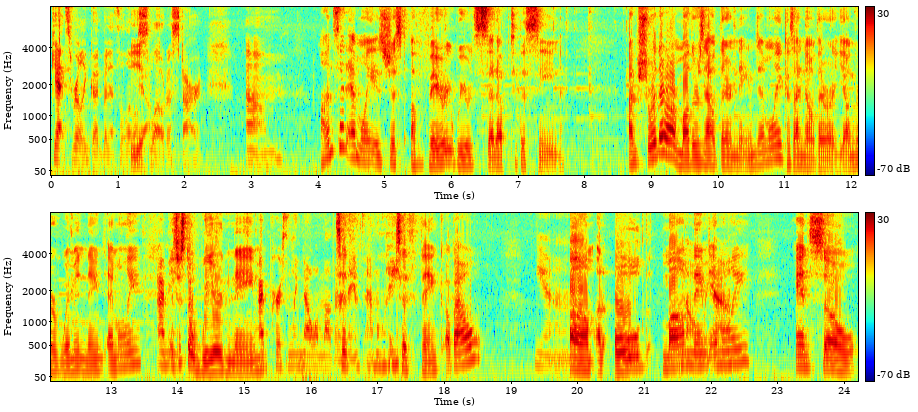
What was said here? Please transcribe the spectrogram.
gets really good, but it's a little Yeah. slow to start. Um, Unsaid Emily is just a very weird setup to the scene. I'm sure there are mothers out there named Emily because I know there are younger women named Emily. I mean- it's just a weird name I personally know a mother named Emily. to think about. Yeah. Um, an old mom No, named yeah. Emily, and so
